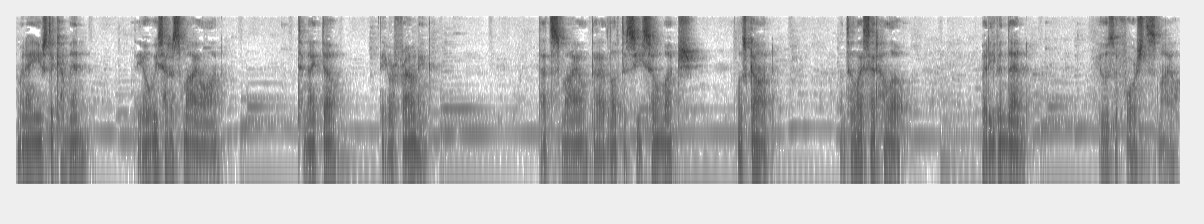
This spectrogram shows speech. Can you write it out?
When I used to come in, they always had a smile on. Tonight, though, they were frowning. That smile that I loved to see so much was gone until I said hello. But even then, it was a forced smile.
